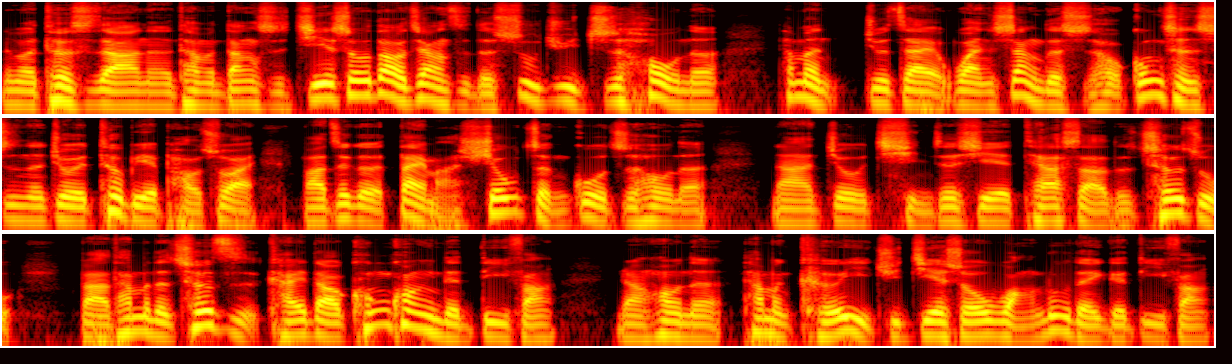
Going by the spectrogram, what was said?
那么特斯拉呢，他们当时接收到这样子的数据之后呢，他们就在晚上的时候，工程师呢就会特别跑出来把这个代码修整过之后呢。那就请这些 Tesla 的车主把他们的车子开到空旷一点的地方，然后呢，他们可以去接收网络的一个地方，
